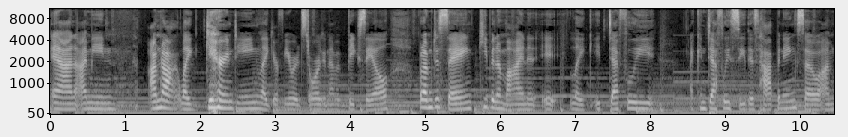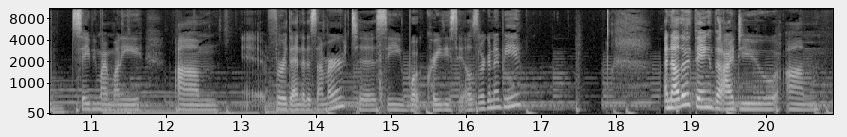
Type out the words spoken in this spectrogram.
And I mean, I'm not like guaranteeing like your favorite store is gonna have a big sale, but I'm just saying keep it in mind. It, it like it definitely, I can definitely see this happening. So I'm saving my money um, for the end of the summer to see what crazy sales are gonna be. Another thing that I do um,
